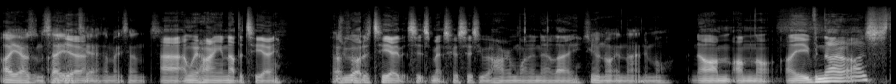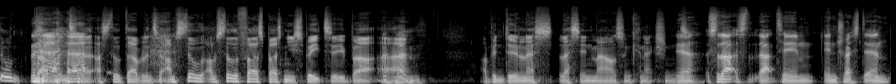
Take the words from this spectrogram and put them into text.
Oh yeah, I was going to say yeah. Yeah. yeah, that makes sense. uh, and we're hiring another TA. Because we've got a TA that sits in Mexico City. We're hiring one in LA. so you're not in that anymore. No, I'm. I'm not. I, even though I still dabble into it. I still dabble into it. I'm still. I'm still the first person you speak to, but um, I've been doing less less InMails and connections. Yeah. So that's that team. Interesting.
